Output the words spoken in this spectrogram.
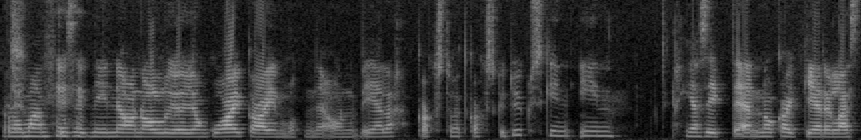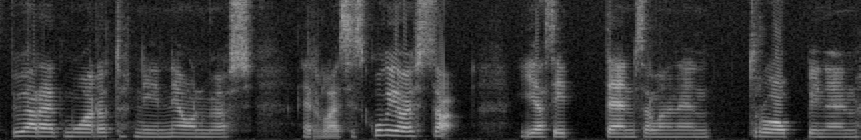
Romanttiset, niin ne on ollut jo jonkun aikaa in, mutta ne on vielä 2021kin in. Ja sitten no kaikki erilaiset pyöreät muodot, niin ne on myös erilaisissa kuvioissa. Ja sitten sellainen trooppinen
